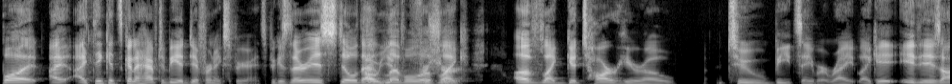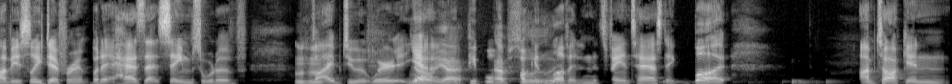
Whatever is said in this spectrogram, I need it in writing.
But I, I think it's gonna have to be a different experience because there is still that Oh, yeah, level of sure. like of like Guitar Hero to Beat Saber, right? Like it, it is obviously different, but it has that same sort of Mhm. vibe to it where yeah, yeah, people absolutely. fucking love it and it's fantastic. But I'm talking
